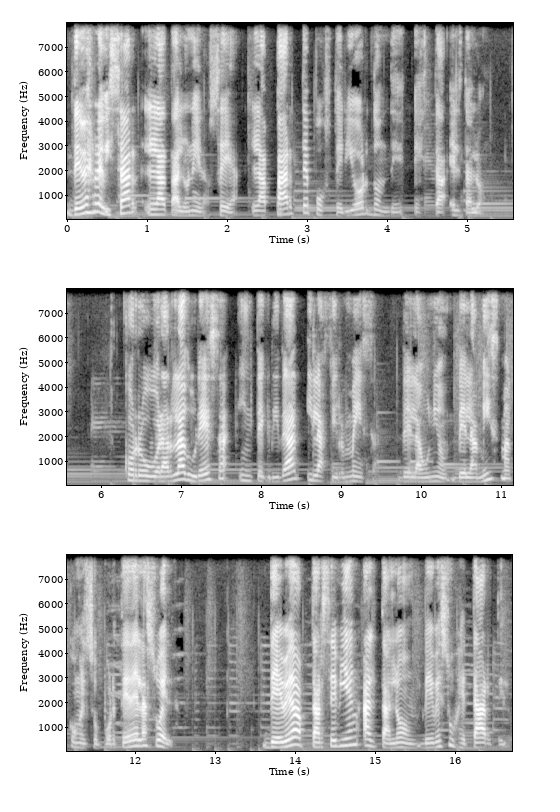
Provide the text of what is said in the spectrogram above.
Debes revisar la talonera, o sea, la parte posterior donde está el talón. Corroborar la dureza, integridad y la firmeza de la unión de la misma con el soporte de la suela. Debe adaptarse bien al talón, debe sujetártelo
